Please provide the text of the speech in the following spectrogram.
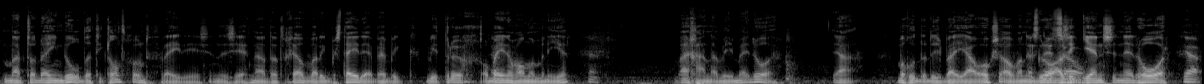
maar tot één doel, dat die klant gewoon tevreden is. En dan zegt, nou dat geld wat ik besteed heb, heb ik weer terug op een of andere manier. Ja. Wij gaan daar weer mee door. Ja, maar goed, dat is bij jou ook zo. Want ik bedoel, als zo. ik Jensen net hoor Ja.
